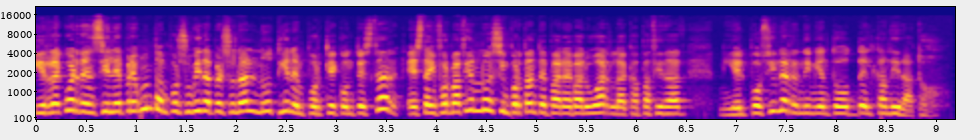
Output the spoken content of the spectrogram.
Y recuerden, si le preguntan por su vida personal no tienen por qué contestar. Esta información no es importante para evaluar la capacidad ni el posible rendimiento del candidato.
